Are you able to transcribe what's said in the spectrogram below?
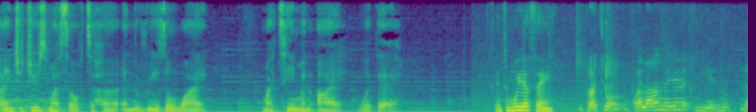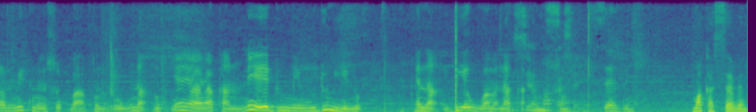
I introduced myself to her and the reason why my team and I were there. nti moyɛ sɛn mpatwɔ nkwalaa no yɛ mmienu na me kunu nso baako no owu na yɛn a yɛaka no ne yɛyɛ du mmienu du mmienu ɛna ebi awu ama n'aka nson seven moaka seven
